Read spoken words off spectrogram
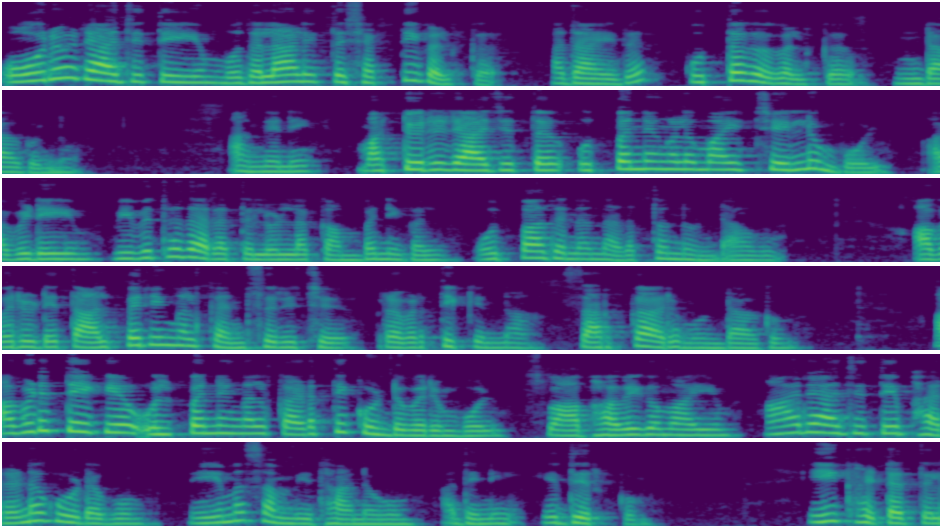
ഓരോ രാജ്യത്തെയും മുതലാളിത്ത ശക്തികൾക്ക് അതായത് കുത്തകകൾക്ക് ഉണ്ടാകുന്നു. അങ്ങനെ മറ്റൊരു രാജ്യത്ത് ഉത്പന്നങ്ങളുമായി ചെല്ലുമ്പോൾ അവിടെയും വിവിധ തരത്തിലുള്ള കമ്പനികൾ ഉത്പാദനം നടത്തുന്നുണ്ടാവും. അവരുടെ താൽപ്പര്യങ്ങൾക്കനുസരിച്ച് പ്രവർത്തിക്കുന്ന സർക്കാരും ഉണ്ടാകും. അവിടത്തേക്ക് ഉൽപ്പന്നങ്ങൾ കടത്തിക്കൊണ്ടുവരുമ്പോൾ സ്വാഭാവികമായും ആ രാജ്യത്തെ ഭരണകൂടവും നിയമസംവിധാനവും അതിനെ എതിർക്കും. ഈ ഘട്ടത്തിൽ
